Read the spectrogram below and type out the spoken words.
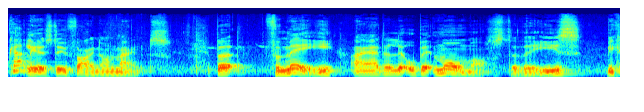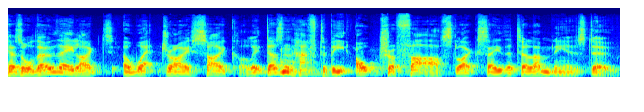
Cattleyas do fine on mounts. But for me, I add a little bit more moss to these because although they liked a wet dry cycle, it doesn't have to be ultra fast like, say, the Tolumnias do,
